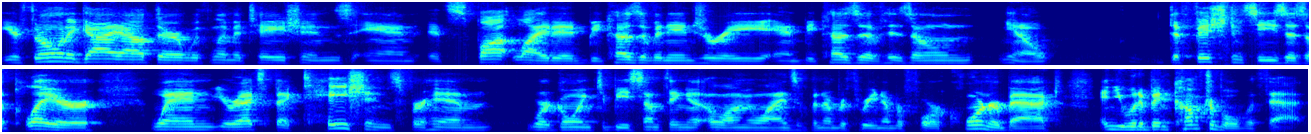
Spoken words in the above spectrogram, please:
you're throwing a guy out there with limitations, and it's spotlighted because of an injury and because of his own, you know, deficiencies as a player. When your expectations for him were going to be something along the lines of a number three, number four cornerback, and you would have been comfortable with that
